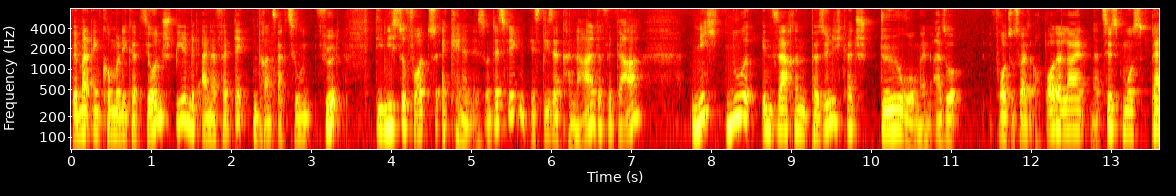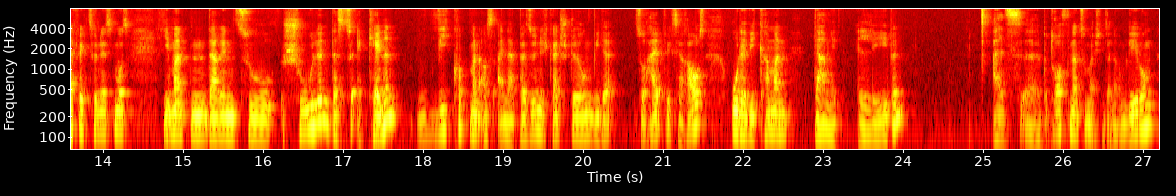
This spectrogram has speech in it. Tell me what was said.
wenn man ein Kommunikationsspiel mit einer verdeckten Transaktion führt, die nicht sofort zu erkennen ist. Und deswegen ist dieser Kanal dafür da, nicht nur in Sachen Persönlichkeitsstörungen, also vorzugsweise auch Borderline, Narzissmus, Perfektionismus, jemanden darin zu schulen, das zu erkennen wie kommt man aus einer Persönlichkeitsstörung wieder so halbwegs heraus oder wie kann man damit leben als äh, Betroffener, zum Beispiel in seiner Umgebung,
